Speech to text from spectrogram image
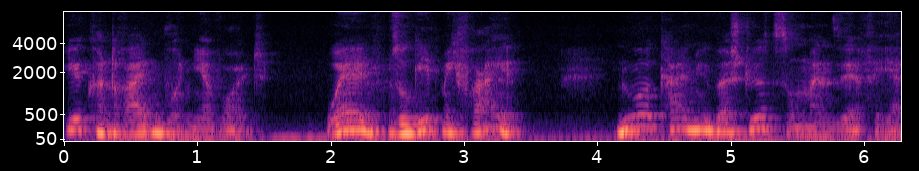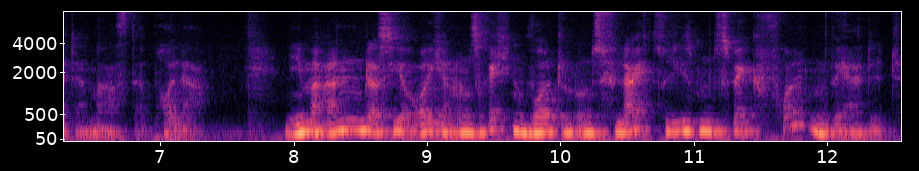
ihr könnt reiten, wohin ihr wollt. Well, so gebt mich frei. Nur keine Überstürzung, mein sehr verehrter Master Poller. Nehme an, dass ihr euch an uns rächen wollt und uns vielleicht zu diesem Zweck folgen werdet.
